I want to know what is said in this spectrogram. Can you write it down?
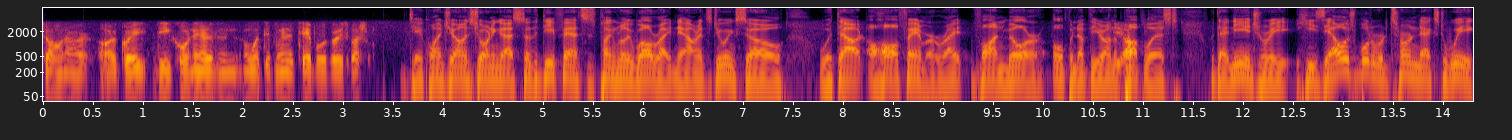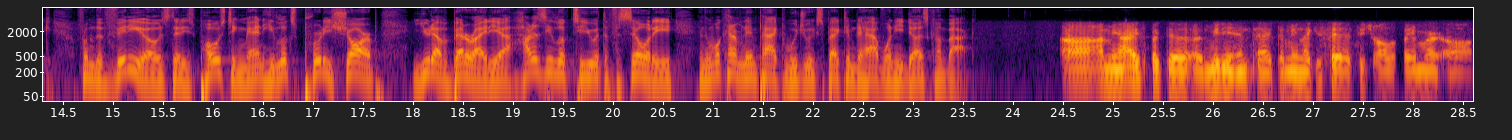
Sean are are great D coordinators, and, and what they bring to the table is very special. Daquan Jones joining us. So the defense is playing really well right now, and it's doing so without a Hall of Famer, right? Von Miller opened up the year on the Yep. pup list with that knee injury. He's eligible to return next week. From the videos that he's posting, man, he looks pretty sharp. You'd have a better idea. How does he look to you at the facility? And then what kind of an impact would you expect him to have when he does come back? Uh, I mean, I expect a immediate impact. I mean, like you said, future Hall of Famer. Um,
